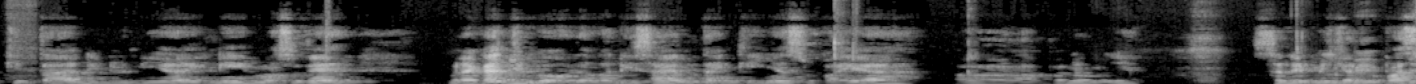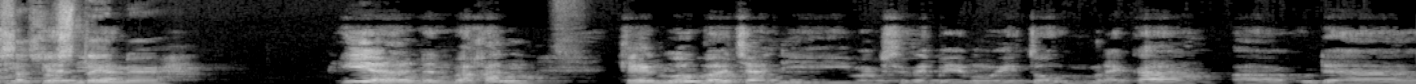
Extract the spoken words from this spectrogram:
kita di dunia ini maksudnya mereka juga udah ngedesain tankinya supaya eh, apa namanya sedemikian rupa sehingga dia sustain ya. Iya, dan bahkan kayak gue baca di website BMW itu mereka uh, udah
